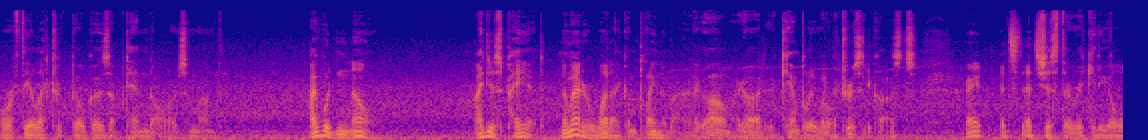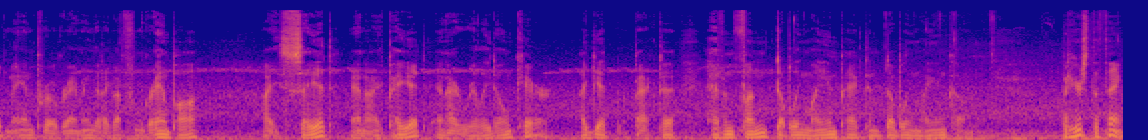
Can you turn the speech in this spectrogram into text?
or if the electric bill goes up $10 a month. I wouldn't know. I just pay it. No matter what I complain about it, I go, oh my God, I can't believe what electricity costs. Right? That's, that's just the rickety old man programming that I got from Grandpa. I say it and I pay it and I really don't care. I get back to having fun, doubling my impact and doubling my income. But here's the thing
